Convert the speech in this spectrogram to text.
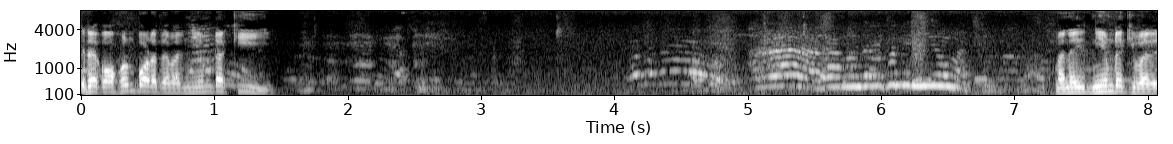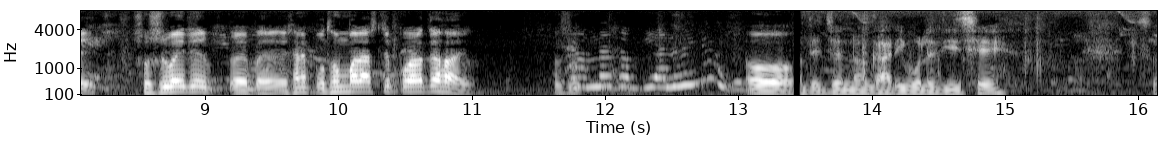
এটা কখন পড়াতে পারে নিয়মটা কি? আর আমাদের এখানে নিয়ম আছে মানে নিয়মটা কি? মানে শ্বশুরবাড়িতে এখানে প্রথমবার আসলে পড়াতে হয়? শ্বশুর আমরা সব জ্ঞান হই না? ও। আমাদের জন্য গাড়ি বলে দিয়েছে। সো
